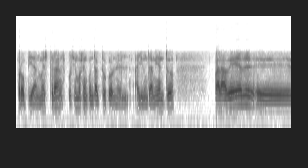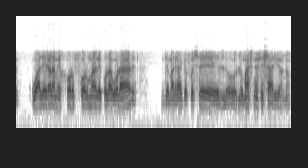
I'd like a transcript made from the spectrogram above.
propia nuestra, nos pusimos en contacto con el ayuntamiento para ver eh, cuál era la mejor forma de colaborar de manera que fuese lo, más necesario, ¿no?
